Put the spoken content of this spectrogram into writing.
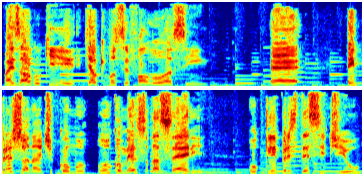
Mas algo que, que é o que você falou, assim. É, é impressionante como no começo da série o Clippers decidiu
